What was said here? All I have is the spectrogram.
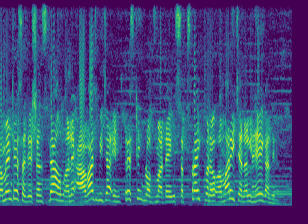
comment your suggestions down અને આવા જ બીજા ઇન્ટરેસ્ટિંગ બ્લોગ્સ માટે સબસ્ક્રાઇબ કરો અમારી ચેનલ હે ગાંધીનગર.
